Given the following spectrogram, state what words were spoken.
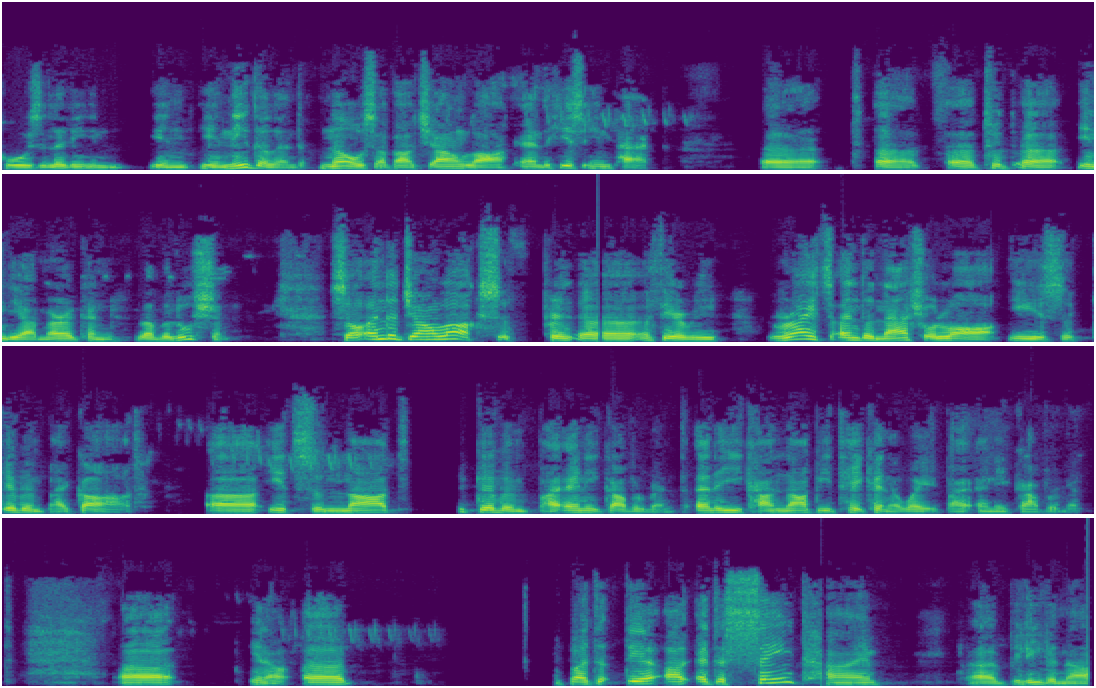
who is living in in in Netherlands knows about John Locke and his impact uh, uh, uh, to uh, in the American Revolution. So under John Locke's uh, theory, rights under natural law is given by God. Uh, it's not given by any government, and it cannot be taken away by any government. Uh, you know, uh, but there are at the same time, uh, believe it or not,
